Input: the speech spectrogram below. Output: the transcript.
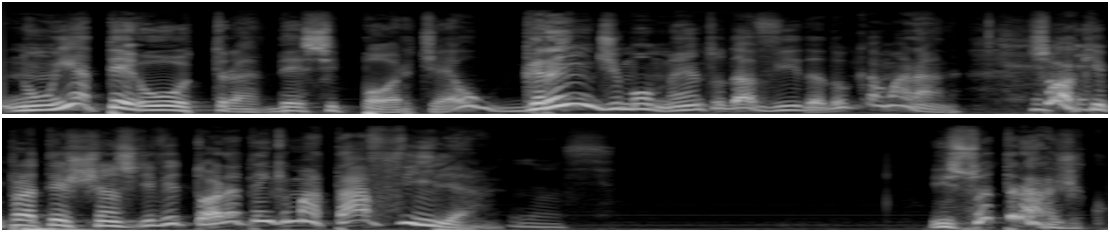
não ia ter outra desse porte. É o grande momento da vida do camarada. Só que para ter chance de vitória tem que matar a filha. Nossa. Isso é trágico.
